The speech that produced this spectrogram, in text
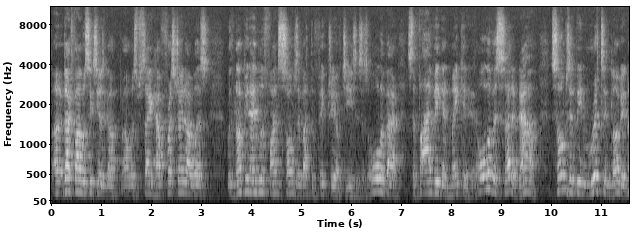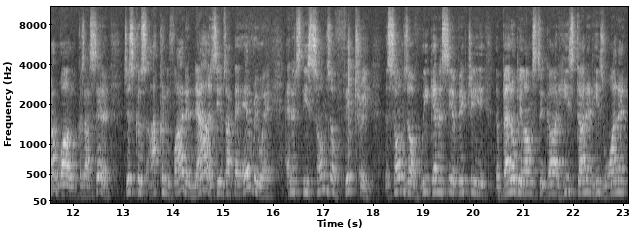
about five or six years ago, I was saying how frustrated I was with not being able to find songs about the victory of Jesus. It's all about surviving and making it. And all of a sudden now, songs have been written globally. Not while because I said it, just because I couldn't find it. Now it seems like they're everywhere. And it's these songs of victory. The songs of we're going to see a victory. The battle belongs to God. He's done it. He's won it.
